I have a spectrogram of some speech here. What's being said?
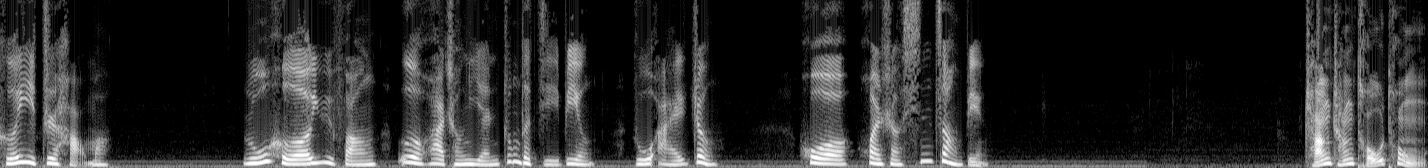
可以治好吗？如何预防恶化成严重的疾病，如癌症，或患上心脏病？常常头痛，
